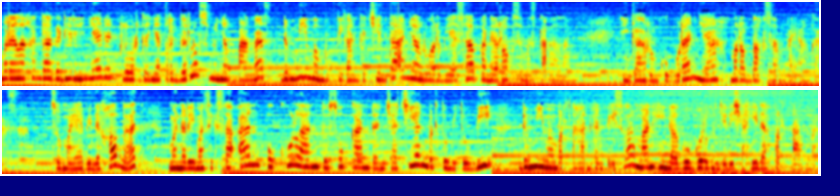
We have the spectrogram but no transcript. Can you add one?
merelakan raga dirinya dan keluarganya tergerus minyak panas demi membuktikan kecintaan yang luar biasa pada Rob semesta alam. Hingga harum kuburannya merebak sampai angkasa. Sumaya binti Khobat menerima siksaan, pukulan, tusukan, dan cacian bertubi-tubi demi mempertahankan keislaman hingga gugur menjadi syahidah pertama.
